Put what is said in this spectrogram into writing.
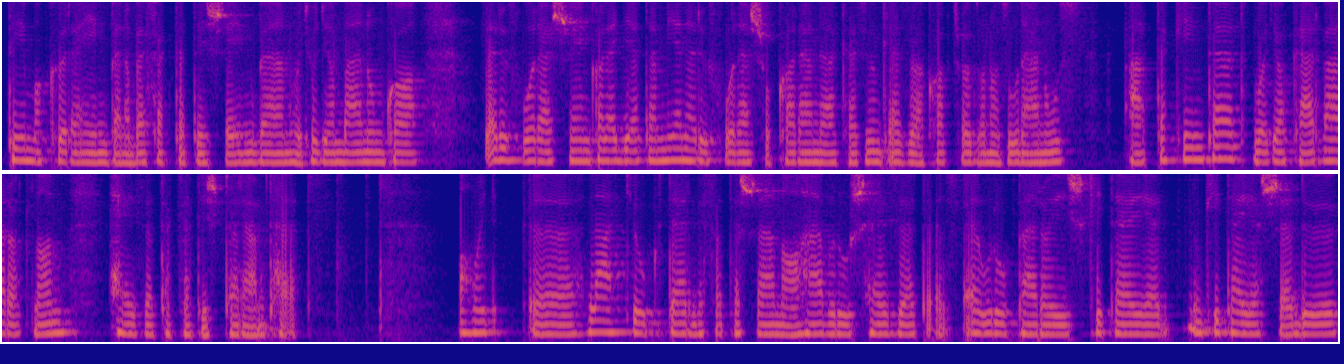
témaköreinkben, a befektetéseinkben, hogy hogyan bánunk a, az erőforrásainkkal, egyáltalán milyen erőforrásokkal rendelkezünk, ezzel kapcsolatban az Uránusz áttekintett, vagy akár váratlan helyzeteket is teremthet. Ahogy ö, látjuk, természetesen a háborús helyzet az Európára is kiterjed, kiteljesedő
